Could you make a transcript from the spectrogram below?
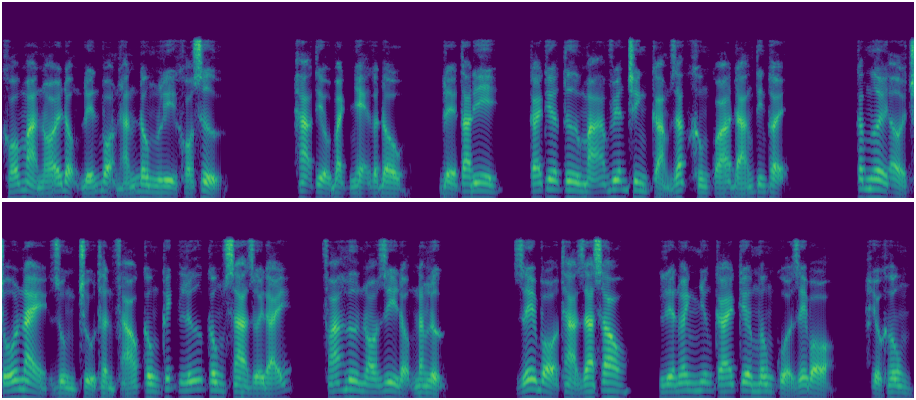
khó mà nói động đến bọn hắn đông ly khó xử. Hạ tiểu bạch nhẹ gật đầu, để ta đi, cái kia tư mã viễn trinh cảm giác không quá đáng tin cậy các ngươi ở chỗ này dùng chủ thần pháo công kích lữ công xa dưới đáy, phá hư nó di động năng lực. Dê bỏ thả ra sau, liền oanh những cái kia mông của dê bỏ hiểu không?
